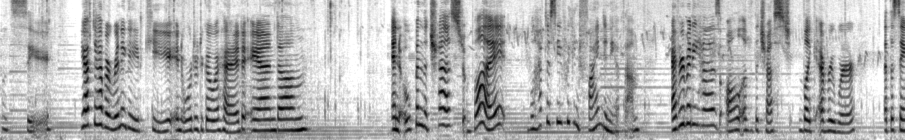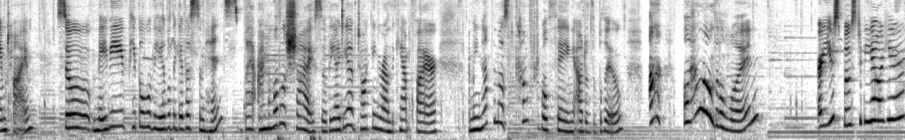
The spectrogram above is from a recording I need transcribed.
let's see, you have to have a renegade key in order to go ahead and, um, and open the chest, but we'll have to see if we can find any of them. Everybody has all of the chests, like, everywhere at the same time. So maybe people will be able to give us some hints, but I'm a little shy, so the idea of talking around the campfire, I mean, not the most comfortable thing out of the blue. Ah, oh, hello, little one. Are you supposed to be out here?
